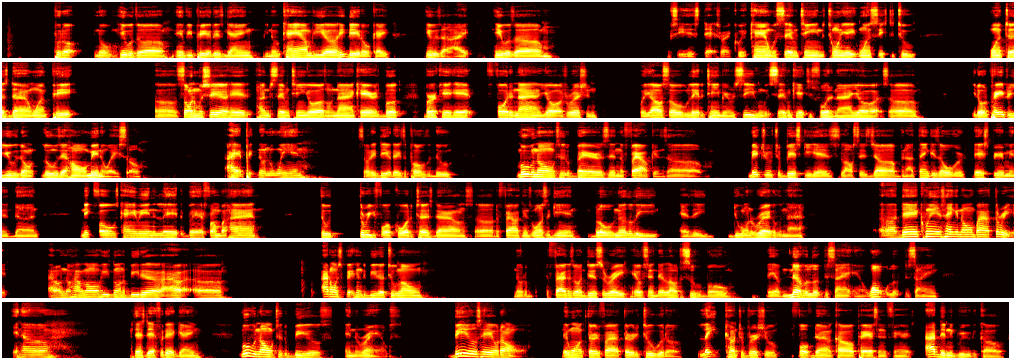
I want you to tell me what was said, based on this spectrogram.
put up, you know, he was the uh, MVP of this game. You know, Cam, he uh he did okay. He was all right. He was um let me see his stats right quick. Cam was 17 to 28, 162, one touchdown, one pick. Uh Sony Michel had 117 yards on nine carries. Buck Burkhead had 49 yards rushing, but he also led the team in receiving with seven catches, 49 yards. Uh, you know, the Patriots usually don't lose at home anyway, so I had picked them to win. So they did what they supposed to do. Moving on to the Bears and the Falcons. Um, Mitchell Trubisky has lost his job, and I think it's over. The experiment is done. Nick Foles came in and led the Bears from behind through three four quarter touchdowns. Uh, the Falcons once again blow another lead as they do on the regular now. Uh, Dan Quinn's hanging on by a thread. I don't know how long he's going to be there. I uh, I don't expect him to be there too long. You know, the, the Falcons are in disarray ever since they lost the Super Bowl. They have never looked the same and won't look the same. And uh, that's that for that game. Moving on to the Bills and the Rams. Bills held on. They won 35-32 with a late controversial fourth down call, pass interference. I didn't agree with the call.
